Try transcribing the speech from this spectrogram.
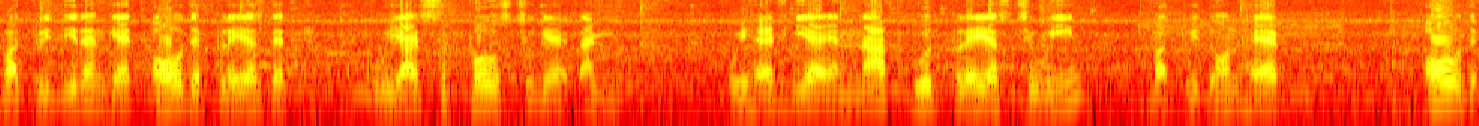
but we didn't get all the players that we are supposed to get. I mean, we have here enough good players to win, but we don't have all the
